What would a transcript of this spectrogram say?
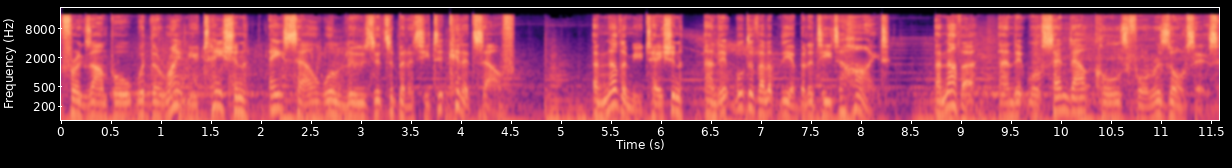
For example, with the right mutation, a cell will lose its ability to kill itself. Another mutation, and it will develop the ability to hide. Another, and it will send out calls for resources.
